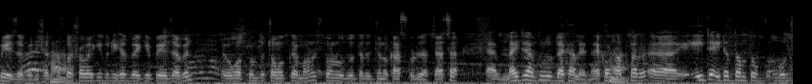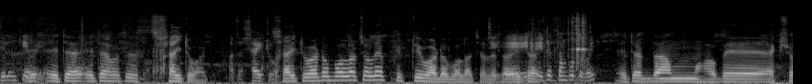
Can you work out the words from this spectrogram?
পেয়ে যাবেন। নিশাদ আপনারা সবাই কিন্তু নিশাদ ভাইকে পেয়ে যাবেন এবং অত্যন্ত চমৎকার মানুষ তরুণ উদ্যোক্তাদের জন্য কাজ করে যাচ্ছে। আচ্ছা লাইটের আপনি তো দেখালেন। এখন আপনার এইটা এটার দাম তো বলছিলেন কি এটা এটা হচ্ছে ষাট ওয়াট। আচ্ছা ষাট ওয়াট। ষাট ওয়াটও বলা চলে ফিফটি ওয়াটও বলা চলে। তো এটা এটার দাম কত ভাই? এটার দাম হবে একশো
